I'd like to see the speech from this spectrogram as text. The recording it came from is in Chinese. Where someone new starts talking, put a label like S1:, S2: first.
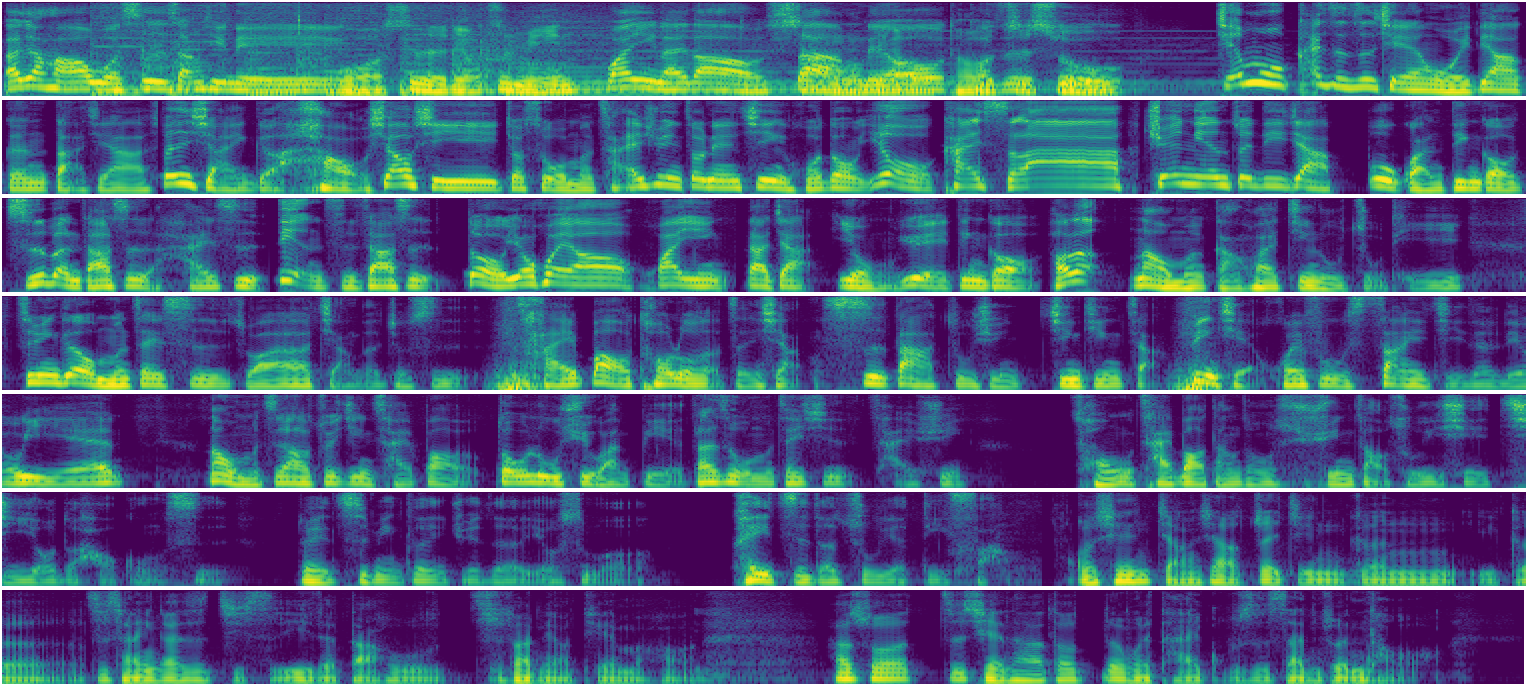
S1: 大家好，我是尚青林，
S2: 我是刘志明，
S1: 欢迎来到上流投资术。节目开始之前，我一定要跟大家分享一个好消息，就是我们财讯周年庆活动又开始啦！全年最低价，不管订购纸本杂志还是电子杂志都有优惠哦，欢迎大家踊跃订购。好了，那我们赶快进入主题。志明哥，我们这次主要要讲的就是财报透露的真相，四大族群金金涨，并且回复上一集的留言。那我们知道最近财报都陆续完毕了，但是我们这期财讯。从财报当中寻找出一些绩优的好公司。对志明哥，你觉得有什么可以值得注意的地方？
S2: 我先讲一下，最近跟一个资产应该是几十亿的大户吃饭聊天嘛，哈。他说之前他都认为台股是三尊头，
